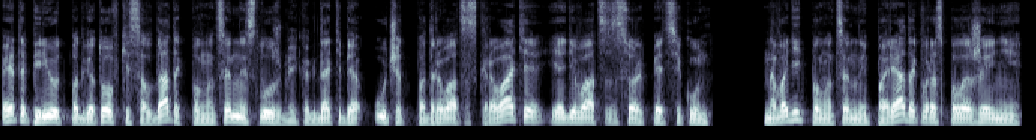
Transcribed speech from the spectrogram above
Это период подготовки солдата к полноценной службе, когда тебя учат подрываться с кровати и одеваться за 45 секунд, наводить полноценный порядок в расположении,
